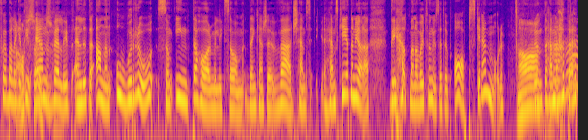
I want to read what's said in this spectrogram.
får jag bara lägga Ja, till en väldigt, en lite annan oro som inte har med liksom den kanske världshemskheten att göra. Det är att man har varit tvungen att sätta upp apskrämmor Ja. runt det här mötet.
